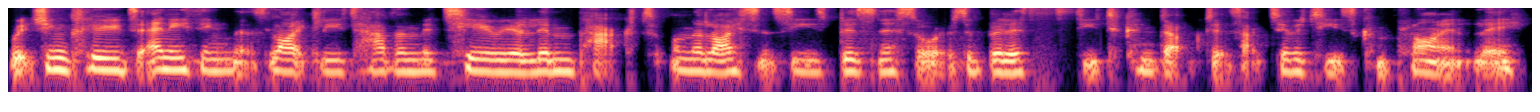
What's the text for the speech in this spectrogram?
which includes anything that's likely to have a material impact on the licensee's business or its ability to conduct its activities compliantly.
